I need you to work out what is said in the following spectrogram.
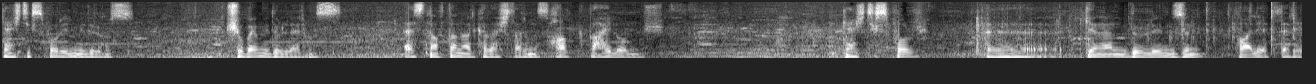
Gençlik Spor İl Müdürümüz, şube müdürlerimiz, esnaftan arkadaşlarımız, halk dahil olmuş. Gençlik Spor e, Genel Müdürlüğümüzün faaliyetleri,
